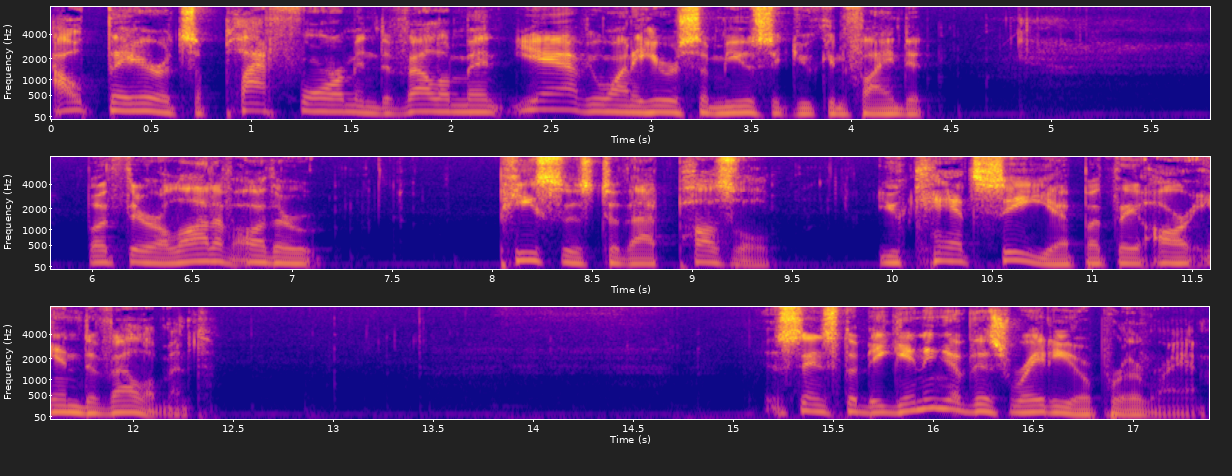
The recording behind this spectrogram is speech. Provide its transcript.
out there. It's a platform in development. Yeah, if you want to hear some music, you can find it. But there are a lot of other pieces to that puzzle you can't see yet, but they are in development. Since the beginning of this radio program,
